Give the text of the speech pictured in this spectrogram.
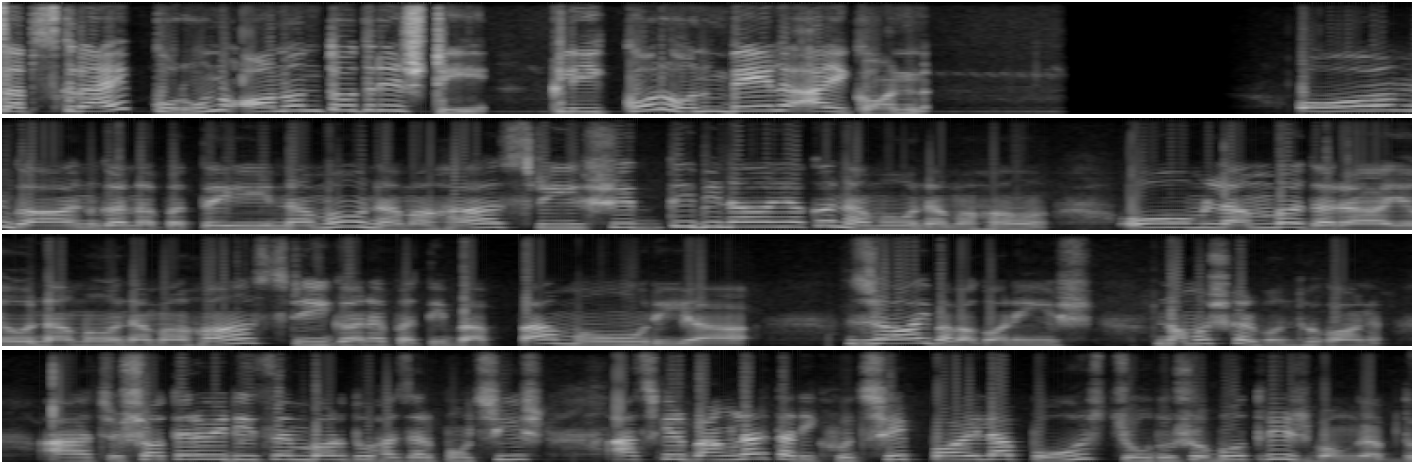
Subscribe করুন অনন্ত দৃষ্টি। Click করুন বেল আইকন। ওম গান গণপতে নমো নমঃ। শ্রী সিদ্ধিবিনায়ক নমো নমঃ। ওম লম্বদরায় নমো নমঃ। শ্রী গণপতি বাপ্পা মৌরিয়া। জয় বাবা গণেশ। নমস্কার বন্ধুগণ। আজ সতেরোই ডিসেম্বর দু হাজার পঁচিশ। আজকের বাংলার তারিখ হচ্ছে পয়লা পৌষ চৌদ্দশো বত্রিশ বঙ্গাব্দ।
